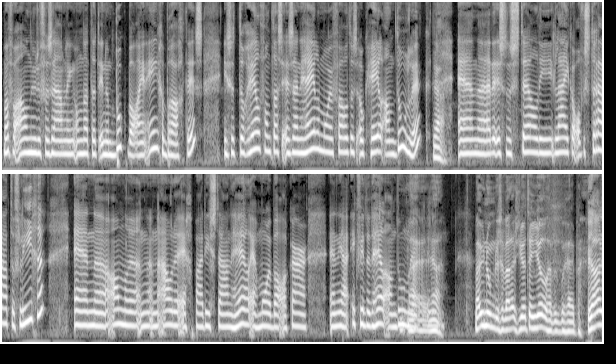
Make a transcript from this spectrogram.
Maar vooral nu de verzameling, omdat het in een boekbal ineengebracht is... is het toch heel fantastisch. Er zijn hele mooie foto's, ook heel aandoenlijk. Ja. En uh, er is een stel die lijken over straat te vliegen. En uh, andere, een, een, oude echtpaar, die staan heel erg mooi bij elkaar. En ja, ik vind het heel aandoenlijk. Maar, ja. Maar u noemde ze wel eens Jut en Jul, heb ik begrepen. Ja,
